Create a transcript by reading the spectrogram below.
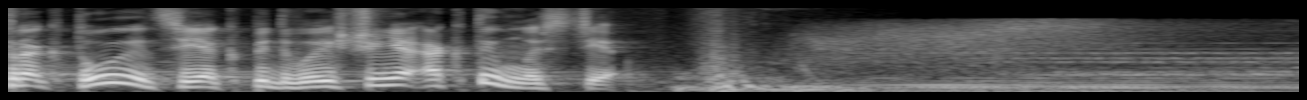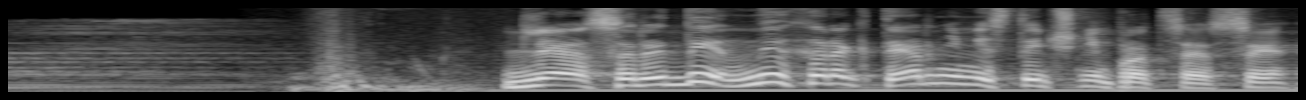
трактуються як підвищення активності. Для середи не характерні містичні процеси,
